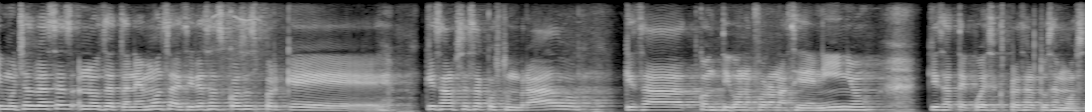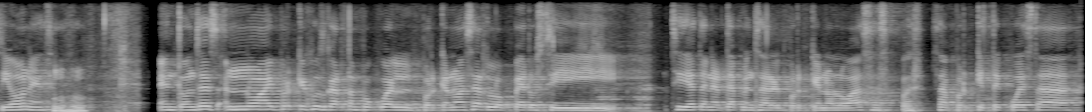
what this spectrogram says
Y muchas veces nos detenemos a decir esas cosas porque quizá no estés acostumbrado, quizá contigo no fueron así de niño, quizá te puedes expresar tus emociones. Entonces no hay por qué juzgar tampoco el por qué no hacerlo, pero sí, sí detenerte a pensar el por qué no lo haces, pues, o sea, por qué te cuesta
